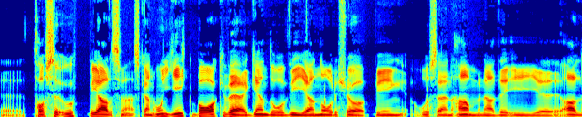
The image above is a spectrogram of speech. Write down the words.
eh, ta sig upp i allsvenskan. Hon gick bakvägen då via Norrköping och sen hamnade i eh, all,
